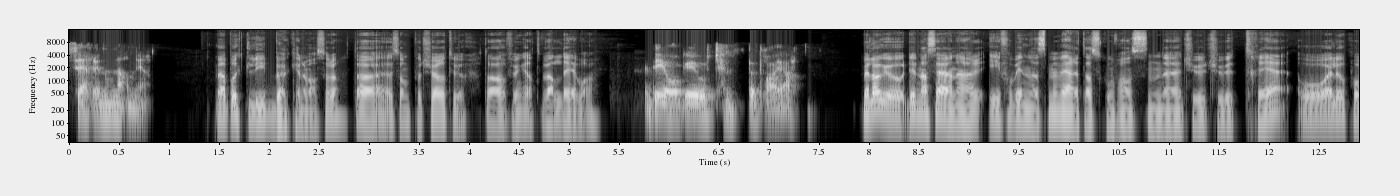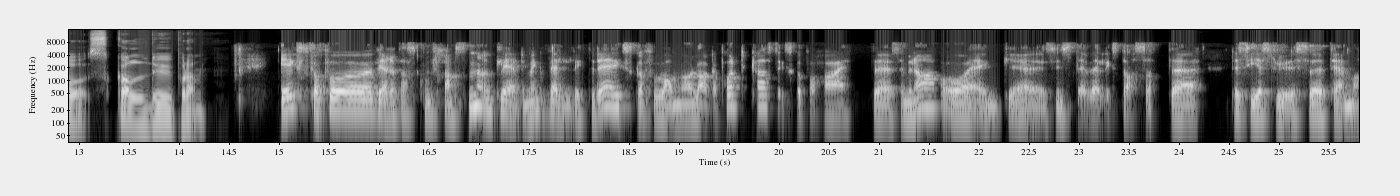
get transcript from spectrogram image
serien om Narnia. Vi har brukt lydbøkene masse, da. da sånn på kjøretur. Det har fungert veldig bra. Det òg er jo kjempebra, ja. Vi lager jo denne serien her i forbindelse med Veritas-konferansen 2023, eh, og jeg lurer på, skal du på den? Jeg skal på Veritas-konferansen og gleder meg veldig til det. Jeg skal få være med og lage podkast, jeg skal få ha et uh, seminar, og jeg uh, syns det er veldig stas at uh, det sies Lewis tema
